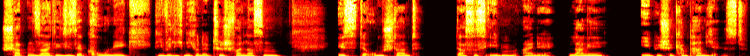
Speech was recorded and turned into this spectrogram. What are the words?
Schattenseite dieser Chronik, die will ich nicht unter den Tisch fallen lassen, ist der Umstand, dass es eben eine lange epische Kampagne ist.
